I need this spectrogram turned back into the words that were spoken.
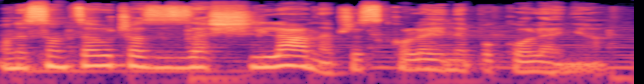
one są cały czas zasilane przez kolejne pokolenia.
